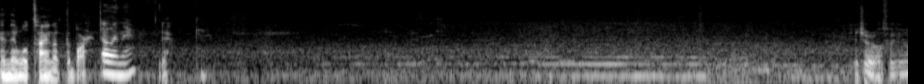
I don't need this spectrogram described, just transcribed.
and then we'll tighten up the bar. Oh, in there? Yeah. Okay. You turn it off if you want.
